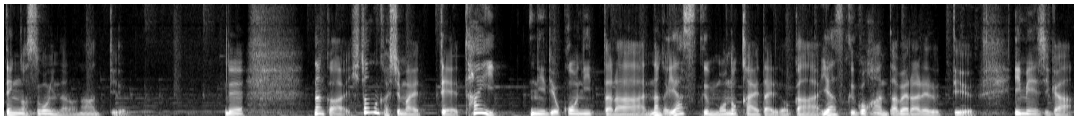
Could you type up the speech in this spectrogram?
展がすごいんだろうなっていう。でなんか一昔前ってタイに旅行に行ったらなんか安く物買えたりとか安くご飯食べられるっていうイメージが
